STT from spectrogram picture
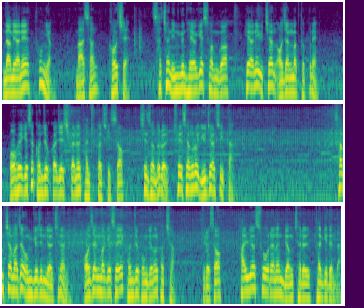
남해안의 통영, 마산, 거제, 사천 인근 해역의 섬과 해안에 위치한 어장막 덕분에 어획에서 건조까지의 시간을 단축할 수 있어 신선도를 최상으로 유지할 수 있다. 삶자마자 옮겨진 멸치는 어장막에서의 건조 공정을 거쳐 비로소 한려 수호라는 명찰을 달게 된다.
